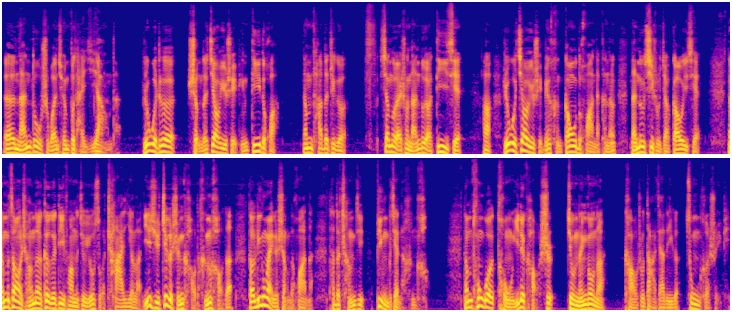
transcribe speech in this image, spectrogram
呃，难度是完全不太一样的。如果这个省的教育水平低的话，那么它的这个相对来说难度要低一些啊。如果教育水平很高的话呢，可能难度系数就要高一些。那么造成呢，各个地方呢就有所差异了。也许这个省考的很好的，到另外一个省的话呢，它的成绩并不见得很好。那么通过统一的考试，就能够呢。考出大家的一个综合水平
